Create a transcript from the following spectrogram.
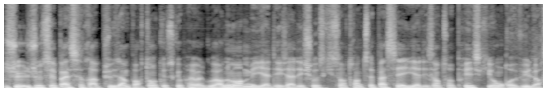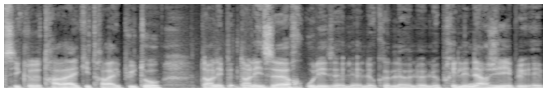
Je ne sais pas si ce sera plus important que ce que prévoit le gouvernement, mais il y a déjà des choses qui sont en train de se passer. Il y a des entreprises qui ont revu leur cycle de travail, qui travaillent plus tôt dans les, heures où le, prix de l'énergie est, est,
